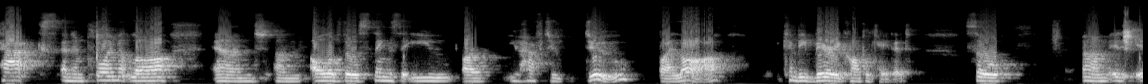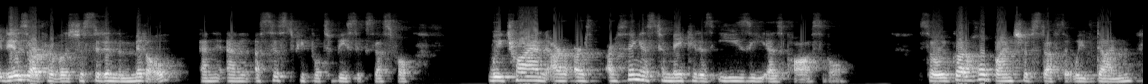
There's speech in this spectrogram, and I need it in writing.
tax and employment law and um, all of those things that you are you have to do by law can be very complicated. So um, it, it is our privilege to sit in the middle and, and assist people to be successful. We try and our, our, our thing is to make it as easy as possible. So we've got a whole bunch of stuff that we've done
